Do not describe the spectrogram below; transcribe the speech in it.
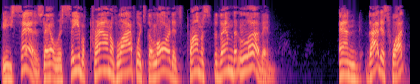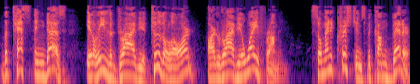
He says they'll receive a crown of life which the Lord has promised to them that love him. And that is what the testing does. It'll either drive you to the Lord or it'll drive you away from him. So many Christians become better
